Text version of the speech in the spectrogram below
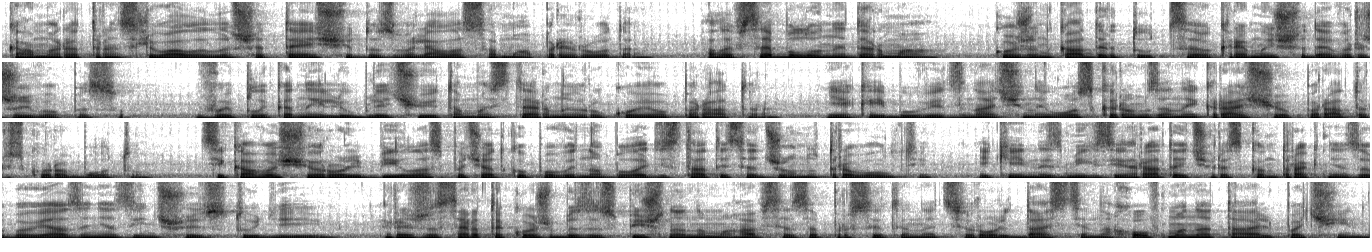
Камера транслювала лише те, що дозволяла сама природа. Але все було не дарма. Кожен кадр тут це окремий шедевр живопису викликаний люблячою та майстерною рукою оператора, який був відзначений Оскаром за найкращу операторську роботу. Цікаво, що роль Біла спочатку повинна була дістатися Джону Траволті, який не зміг зіграти через контрактні зобов'язання з іншою студією. Режисер також безуспішно намагався запросити на цю роль Дастіна Хофмана та Аль Пачіно.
